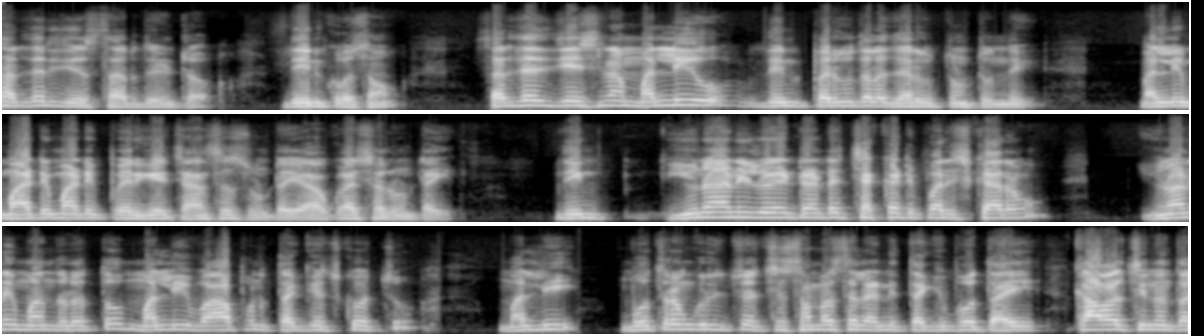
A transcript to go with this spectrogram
సర్జరీ చేస్తారు దీంట్లో దీనికోసం. సర్జరీ చేసినా మళ్ళీ దీని పెరుగుదల జరుగుతుంటుంది. మళ్ళీ మాటి మాటికి పెరిగే ఛాన్సెస్ ఉంటాయి అవకాశాలు ఉంటాయి దీని యునానిలో ఏంటంటే చక్కటి పరిష్కారం. యునాని మందులతో మళ్ళీ వాపును తగ్గించుకోవచ్చు. మళ్ళీ మూత్రం గురించి వచ్చే సమస్యలు అన్నీ తగ్గిపోతాయి. కావాల్సినంత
